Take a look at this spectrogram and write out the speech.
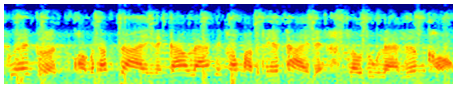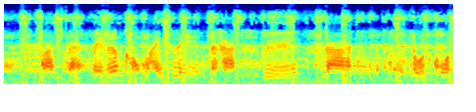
เพื่อให้เกิดความประทับใจในก้าวแรกที่เข้ามาประเทศไทยเนี่ยเราดูแลเรื่องของ fast track ในเรื่องของ mice lane นะคะ หรือการตรวจคน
